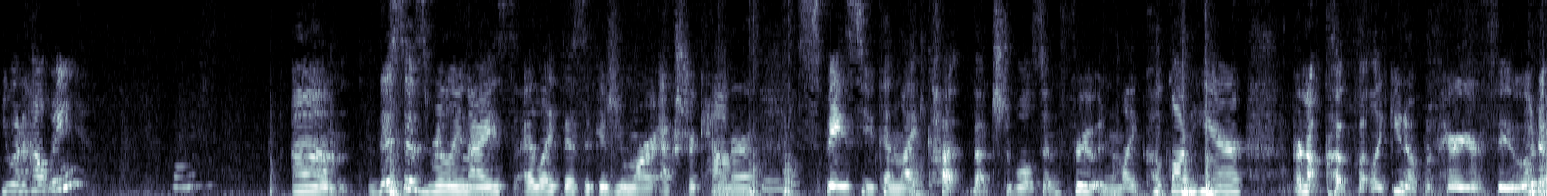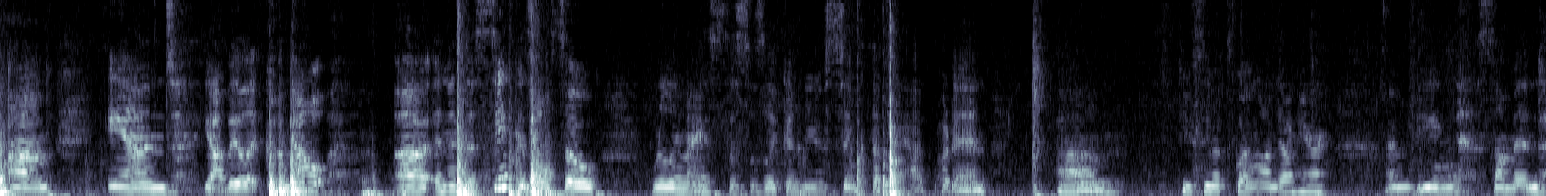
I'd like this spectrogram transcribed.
You wanna help me? Um, this is really nice. I like this. It gives you more extra counter space. You can like cut vegetables and fruit and like cook on here. Or not cook, but like, you know, prepare your food. Um, and yeah, they like come out. Uh, and then the sink is also really nice. This is like a new sink that I had put in. Um, do you see what's going on down here? I'm being summoned.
